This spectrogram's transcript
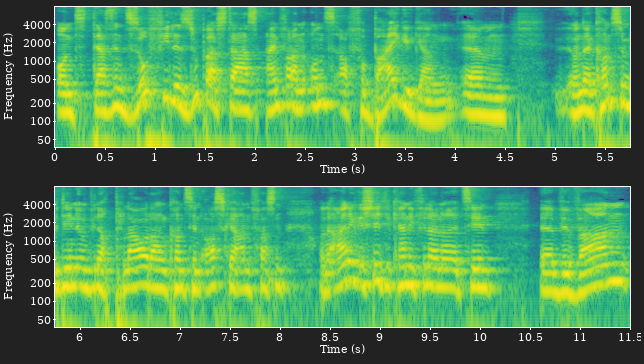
Und da sind so viele Superstars einfach an uns auch vorbeigegangen. Ähm, und dann konntest du mit denen irgendwie noch plaudern, konntest den Oscar anfassen. Und eine Geschichte kann ich vielleicht noch erzählen. Äh, wir waren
